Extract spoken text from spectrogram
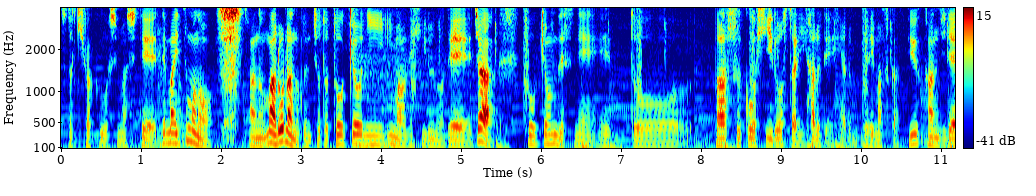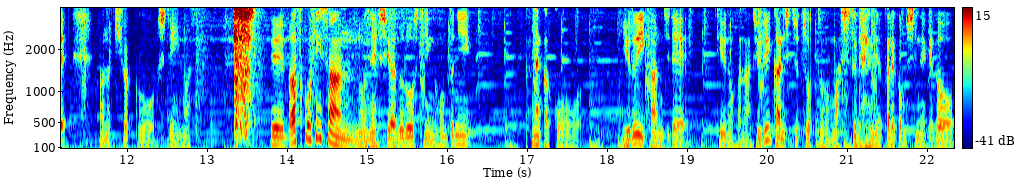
ちょっと企画をしまして、で、まあ、いつもの、あの、まあ、ローランド君ちょっと東京に今はね、いるので、じゃあ、東京のですね、えっと、バースコーヒーロースタリー春でやるやりますかっていう感じで、あの、企画をしています。で、バースコーヒーさんのね、シェアドロースティング、本当になんかこう、緩い感じでっていうのかな、緩い感じってちょっと、まあ、失礼に当たるかもしれないけど、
